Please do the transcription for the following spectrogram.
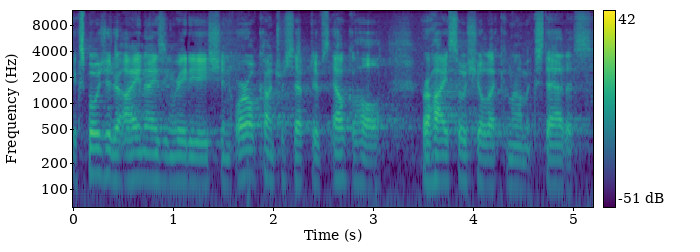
exposure to ionizing radiation, oral contraceptives, alcohol, or high socioeconomic status.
